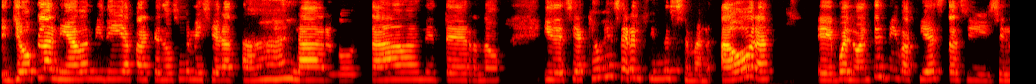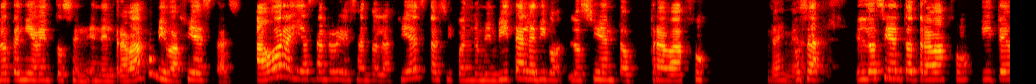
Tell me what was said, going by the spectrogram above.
yo planeaba mi día para que no se me hiciera tan largo, tan eterno, y decía, ¿qué voy a hacer el fin de semana? Ahora, eh, bueno, antes me iba a fiestas y si no tenía eventos en, en el trabajo, me iba a fiestas. Ahora ya están regresando las fiestas y cuando me invitan le digo, lo siento, trabajo. Ay, O sea, lo siento, trabajo y, te,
